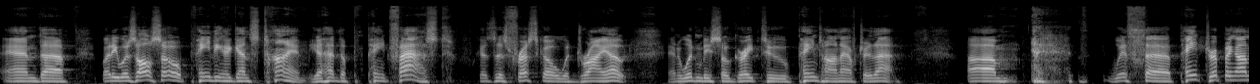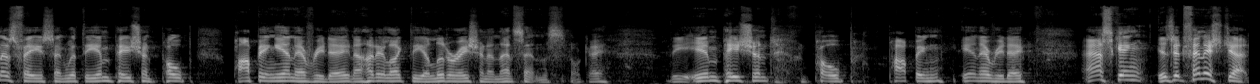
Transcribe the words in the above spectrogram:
and uh, but he was also painting against time. You had to paint fast because this fresco would dry out, and it wouldn't be so great to paint on after that. Um, with uh, paint dripping on his face and with the impatient Pope popping in every day. Now, how do you like the alliteration in that sentence? Okay. The impatient Pope popping in every day, asking, Is it finished yet?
